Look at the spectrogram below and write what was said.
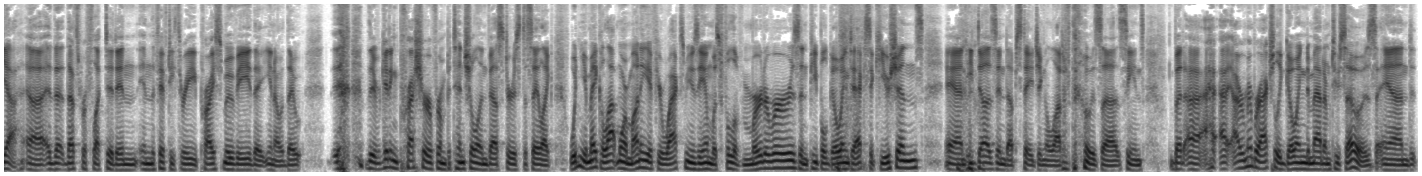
Yeah, uh, th- that's reflected in in the 53 price movie that you know they they're getting pressure from potential investors to say like wouldn't you make a lot more money if your wax museum was full of murderers and people going to executions? And he does end up staging a lot of those uh, scenes. But uh, I, I remember actually going to Madame Tussauds and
